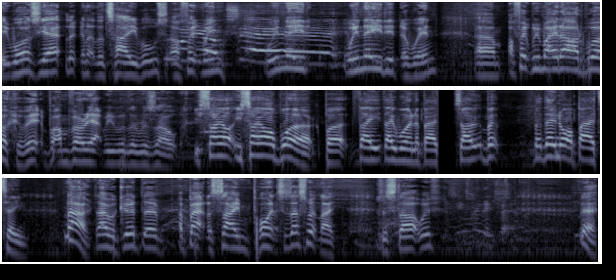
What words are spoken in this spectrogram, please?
It was, yeah. Looking at the tables, I think we we need we needed to win. Um, I think we made hard work of it, but I'm very happy with the result. You say you say hard work, but they, they weren't a bad. So, but but they're not a bad team. No, they were good. They're about the same points as us, weren't they? To start with. Yeah,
